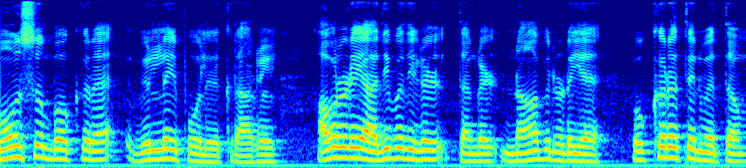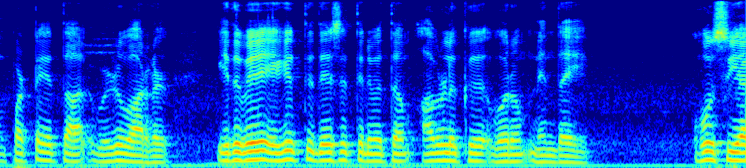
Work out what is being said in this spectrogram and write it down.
மோசம் போக்குற வில்லை போலிருக்கிறார்கள். அவருடைய அதிபதிகள் தங்கள் நாவினுடைய உக்கரத்தின் நிமித்தம் பட்டயத்தால் விழுவார்கள். இதுவே எகிப்து தேசத்தின் நிமித்தம் அவர்களுக்கு வரும் நிந்தை. ஹோசியா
